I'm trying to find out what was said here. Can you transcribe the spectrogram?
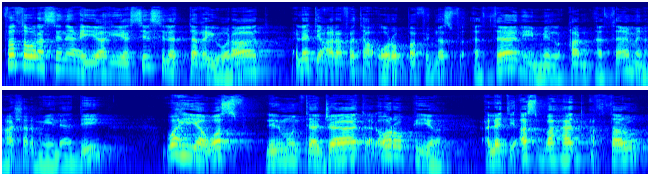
فالثورة الصناعية هي سلسلة تغيرات التي عرفتها أوروبا في النصف الثاني من القرن الثامن عشر ميلادي وهي وصف للمنتجات الأوروبية التي أصبحت أكثر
